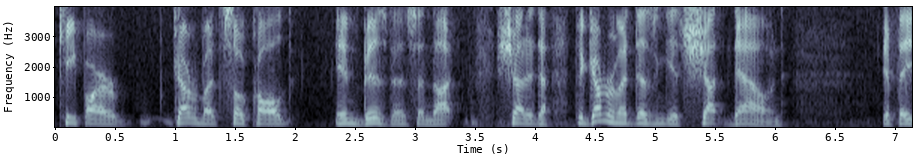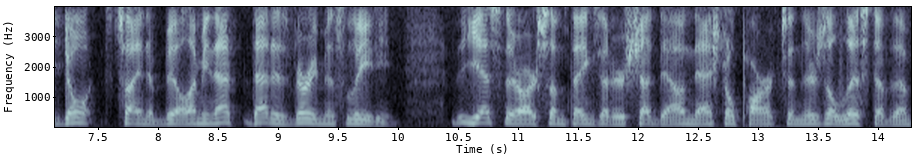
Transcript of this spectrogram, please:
keep our government so-called in business and not shut it down. The government doesn't get shut down if they don't sign a bill. I mean, that, that is very misleading. Yes, there are some things that are shut down, national parks, and there's a list of them,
